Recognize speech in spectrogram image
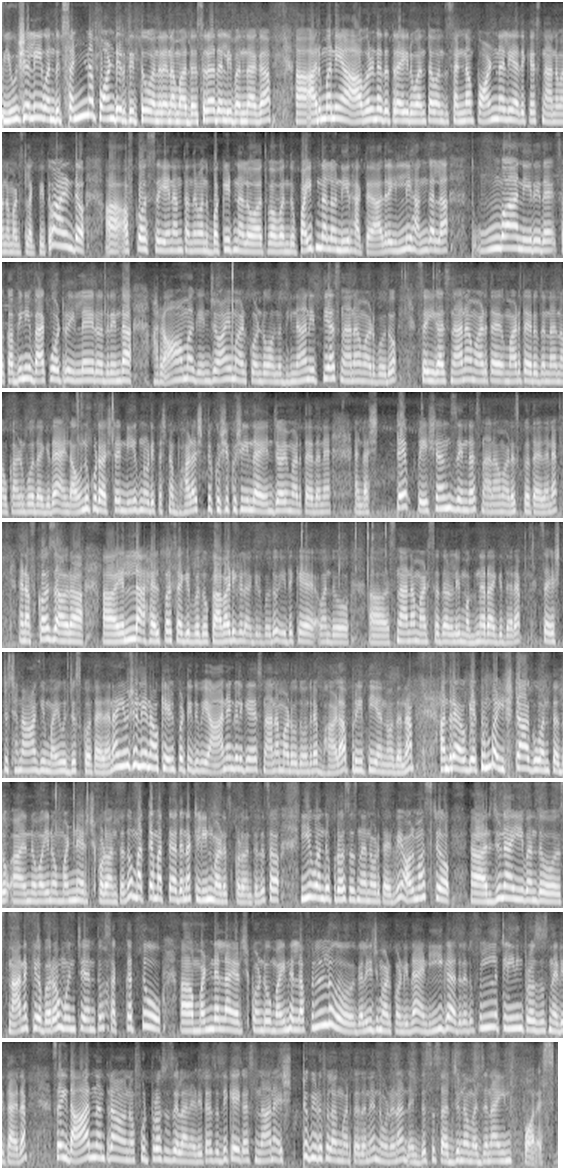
ಯೂಶಲಿ ಒಂದು ಸಣ್ಣ ಪಾಂಡ್ ಇರ್ತಿತ್ತು, ಅಂದರೆ ನಮ್ಮ ದಸರಾದಲ್ಲಿ ಬಂದಾಗ ಅರಮನೆಯ ಆವರಣದ ಹತ್ರ ಇರುವಂಥ ಒಂದು ಸಣ್ಣ ಪಾಂಡ್ನಲ್ಲಿ ಅದಕ್ಕೆ ಸ್ನಾನವನ್ನು ಮಾಡಿಸ್ಲಾಗ್ತಿತ್ತು. ಆ್ಯಂಡ್ ಅಫ್ಕೋರ್ಸ್ ಏನಂತಂದ್ರೆ ಒಂದು ಬಕೆಟ್ನಲ್ಲೋ ಅಥವಾ ಒಂದು ಪೈಪ್ನಲ್ಲೋ ನೀರು ಹಾಕ್ತಾರೆ. ಆದರೆ ಇಲ್ಲಿ ಹಾಗಲ್ಲ, ತುಂಬ ನೀರಿದೆ. ಸೊ ಕಬಿನಿ ಬ್ಯಾಕ್ ವಾಟ್ರ್ ಇಲ್ಲೇ ಇರೋದ್ರಿಂದ ಆರಾಮಾಗಿ ಎಂಜಾಯ್ ಮಾಡಿಕೊಂಡು ಅವನು ದಿನನಿತ್ಯ ಸ್ನಾನ ಮಾಡ್ಬೋದು. ಸೊ ಈಗ ಸ್ನಾನ ಮಾಡ್ತಾ ಮಾಡ್ತಾ ಇರೋದನ್ನು ನಾವು ಕಾಣ್ಬೋದು. ಕಾಣ್ಬೋದಾಗಿದೆ ಆ್ಯಂಡ್ ಅವನು ಕೂಡ ಅಷ್ಟೇ ನೀರು ನೋಡಿದ ತಕ್ಷಣ ಬಹಳಷ್ಟು ಖುಷಿ ಖುಷಿಯಿಂದ ಎಂಜಾಯ್ ಮಾಡ್ತಾ ಇದ್ದಾನೆ. ಆ್ಯಂಡ್ ಅಷ್ಟೇ ಪೇಷನ್ಸಿಂದ ಸ್ನಾನ ಮಾಡಿಸ್ಕೋತಾ ಇದ್ದಾನೆ. ಆ್ಯಂಡ್ ಅಫ್ಕೋರ್ಸ್ ಅವರ ಎಲ್ಲ ಹೆಲ್ಪರ್ಸ್ ಆಗಿರ್ಬೋದು, ಕಾವಾಡಿಗಳಾಗಿರ್ಬೋದು, ಇದಕ್ಕೆ ಒಂದು ಸ್ನಾನ ಮಾಡಿಸೋದ್ರಲ್ಲಿ ಮಗ್ನರಾಗಿದ್ದಾರೆ. ಸೊ ಎಷ್ಟು ಚೆನ್ನಾಗಿ ಮೈ ಉಜ್ಜಿಸ್ಕೊತಾ ಇದ್ದಾನೆ. ಯೂಶಲಿ ನಾವು ಕೇಳ್ಪಟ್ಟಿದ್ದೀವಿ, ಆನೆಗಳಿಗೆ ಸ್ನಾನ ಮಾಡೋದು ಅಂದರೆ ಬಹಳ ಪ್ರೀತಿ ಅನ್ನೋದನ್ನು. ಅಂದರೆ ಅವ್ರಿಗೆ ತುಂಬ ಇಷ್ಟ ಆಗುವಂಥದ್ದು ಏನೋ ಮಣ್ಣು ಹೆರ್ಚ್ಕೊಳ್ಳೋ ಮಣ್ಣು ಎರಚ್ಕೊಳ್ಳೋ ಮತ್ತೆ ಮತ್ತೆ ಅದನ್ನು ಕ್ಲೀನ್ ಮಾಡಿಸ್ಕೊಳ್ಳೋ ಸೊ ಈ ಒಂದು ಪ್ರೋಸೆಸ್ನ ನೋಡ್ತಾ ಇದ್ವಿ. ಆಲ್ಮೋಸ್ಟ್ ಅರ್ಜುನ ಈ ಒಂದು ಸ್ನಾನಕ್ಕೆ ಬರೋ ಮುಂಚೆ ಅಂತೂ ಸಖತ್ತು ಮಣ್ಣೆಲ್ಲ ಎರಚ್ಕೊಂಡು, ಮೈನೆಲ್ಲ ಫುಲ್ಲು ಗಲೀಜು ಮಾಡ್ಕೊಂಡಿದ್ದೆ. ಆ್ಯಂಡ್ ಈಗ ಅದರದ್ದು ಫುಲ್ ಕ್ಲೀನಿಂಗ್ ಪ್ರೋಸೆಸ್ ನಡೀತಾ ಇದೆ. ಸೊ ಇದಾದ ನಂತರ ಅವನ ಫುಡ್ ಪ್ರೋಸೆಸ್ ಎಲ್ಲ ನಡೀತಾ ಸದ್ಯಕ್ಕೆ ಈಗ ಸ್ನಾನ ಎಷ್ಟು ಬ್ಯೂಟಿಫುಲ್ ಆಗಿ ಮಾಡ್ತಾ ಇದ್ದಾನೆ ನೋಡೋಣ. ದಿಸ್ ಇಸ್ ಅರ್ಜುನ ಮಜ್ಜನ ಇನ್ ಫಾರೆಸ್ಟ್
